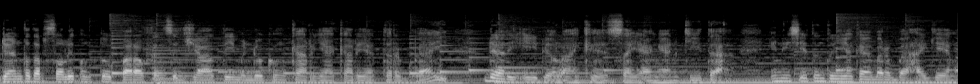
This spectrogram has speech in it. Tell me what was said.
dan tetap solid untuk para fans sejati mendukung karya-karya terbaik dari idola kesayangan kita. Ini sih tentunya kabar bahagia yang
